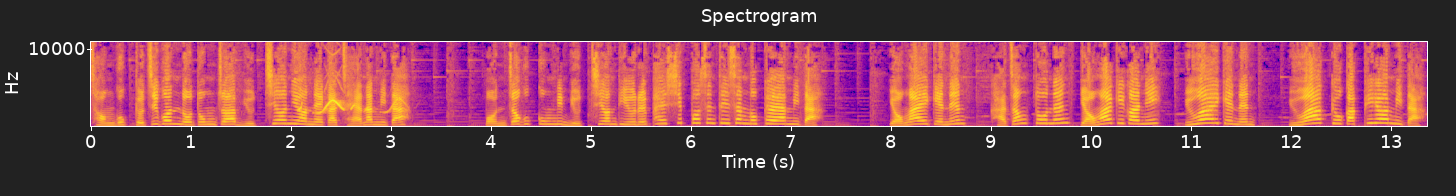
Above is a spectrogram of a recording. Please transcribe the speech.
전국교직원 노동조합 유치원위원회가 제안합니다. 먼저 국공립 유치원 비율을 80% 이상 높여야 합니다. 영아에게는 가정 또는 영아기관이, 유아에게는 유아학교가 필요합니다.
